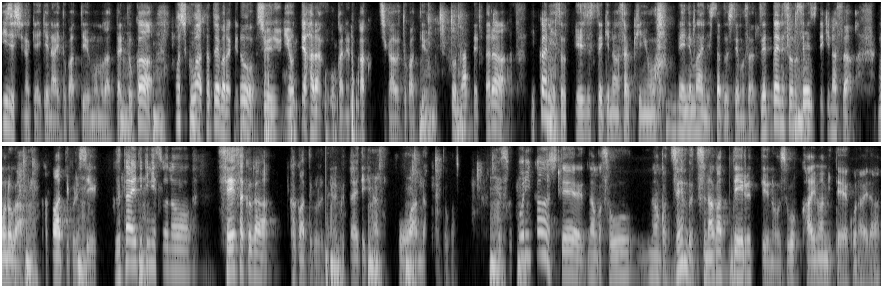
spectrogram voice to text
維持しなきゃいけないとかっていうものだったりとか、もしくは例えばだけど、収入によって払うお金の額が違うとかっていうことになってったら、いかにその芸術的な作品を目の前にしたとしてもさ、絶対にその政治的なさ、ものが関わってくるし、具体的にその政策が関わってくるんだよね、具体的な法案だったりとか。でそこに関して、なんかそう、なんか全部つながっているっていうのをすごく垣間見て、この間。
